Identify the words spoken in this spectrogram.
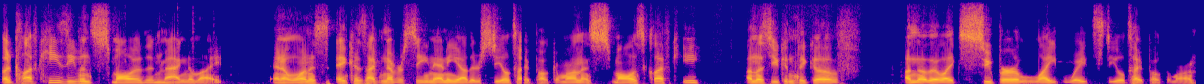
but Klefki is even smaller than Magnemite. And I want to, because I've never seen any other Steel type Pokemon as small as Klefki, unless you can think of another like super lightweight Steel type Pokemon.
